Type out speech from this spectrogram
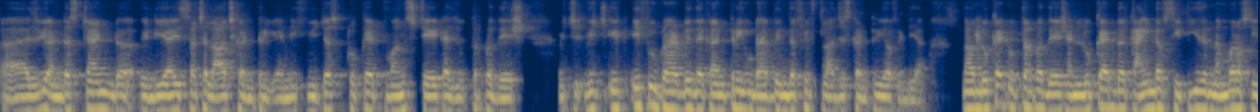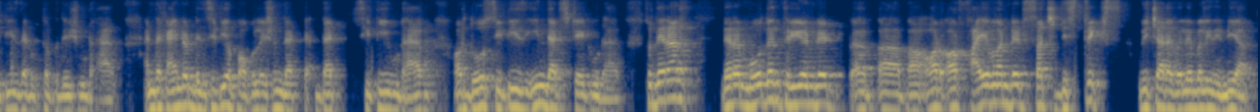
as we understand, uh, India is such a large country, and if we just look at one state as Uttar Pradesh, which which if, if it would have been the country, would have been the fifth largest country of India. Now look at Uttar Pradesh and look at the kind of cities and number of cities that Uttar Pradesh would have, and the kind of density of population that that city would have, or those cities in that state would have. So there are there are more than 300 uh, uh, or, or 500 such districts which are available in India,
